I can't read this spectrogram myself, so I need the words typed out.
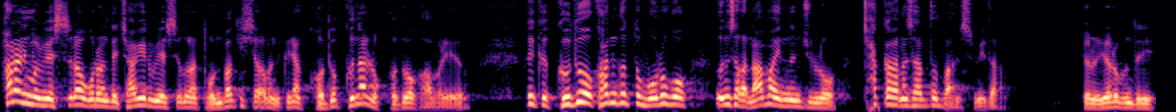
하나님을 위해 쓰라고 그러는데 자기를 위해 쓰거나 돈 받기 시작하면 그냥 거두, 그날로 거두어 가버려요. 그러니까 거두어 간 것도 모르고 은사가 남아있는 줄로 착각하는 사람도 많습니다. 저는 여러분들이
